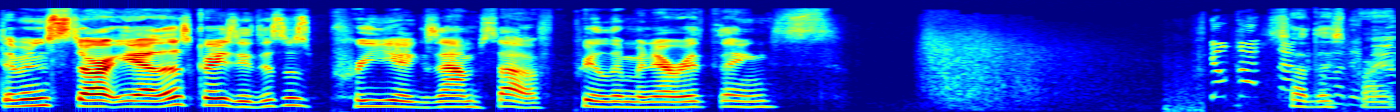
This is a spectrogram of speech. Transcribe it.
didn't start. Yeah, that's crazy. This was pre-exam stuff, preliminary things. Saw this part.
